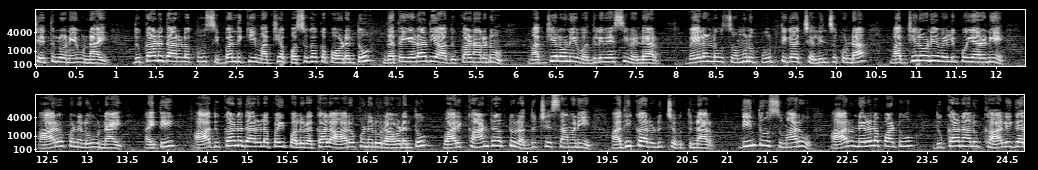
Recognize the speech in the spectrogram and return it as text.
చేతుల్లోనే ఉన్నాయి. దుకాణదారులకు సిబ్బందికి మధ్య పసుగకపోవడంతో గత ఏడాది ఆ దుకాణాలను మధ్యలోనే వదిలివేసి వెళ్ళారు. వేలంలో సొమ్మును పూర్తిగా చెల్లించకుండా మధ్యలోనే వెళ్ళిపోయారని ఆరోపణలు ఉన్నాయి. అయితే ఆ దుకాణదారులపై పలు రకాల ఆరోపణలు రావడంతో వారి కాంట్రాక్టు రద్దు చేస్తామని అధికారులు చెబుతున్నారు. దీంతో సుమారు ఆరు నెలల పాటు దుకాణాలు ఖాళీగా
